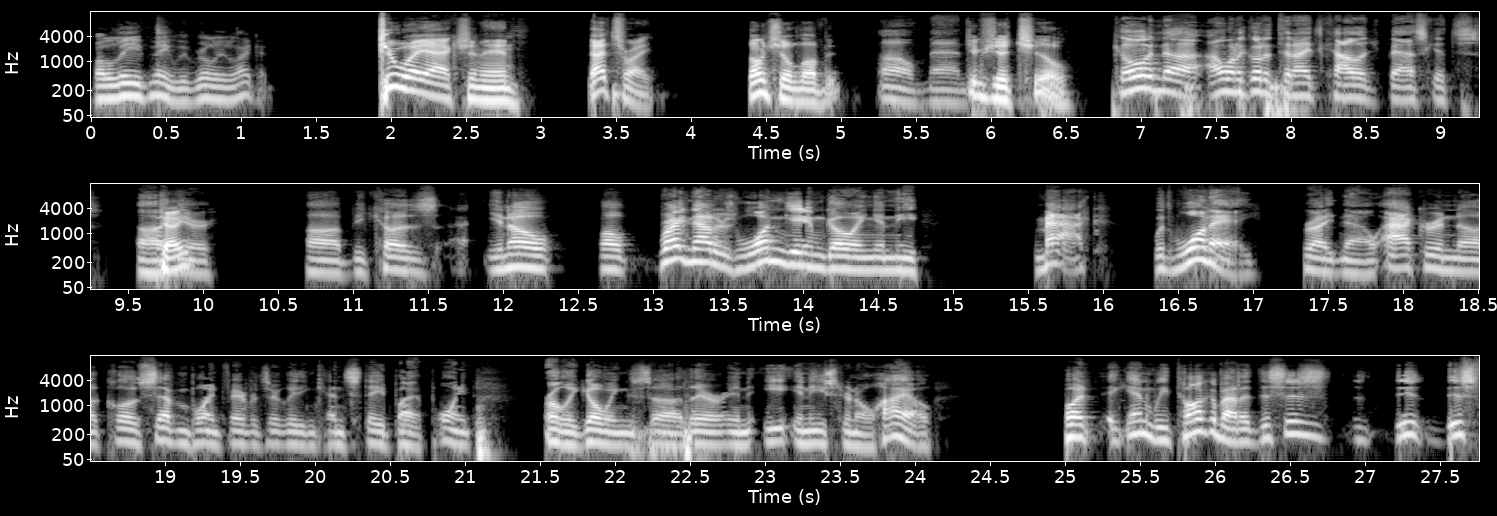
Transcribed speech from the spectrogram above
Believe me, we really like it. Two way action, man. That's right. Don't you love it? oh man, Gives you a chill. going. Uh, I want to go to tonight's college baskets uh, Okay. here uh, because you know, well, right now there's one game going in the MAC with one A right now. Akron uh, closed seven point favorites. They're leading Kent State by a point. Early goings uh, there in in Eastern Ohio. But again, we talk about it. This is this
